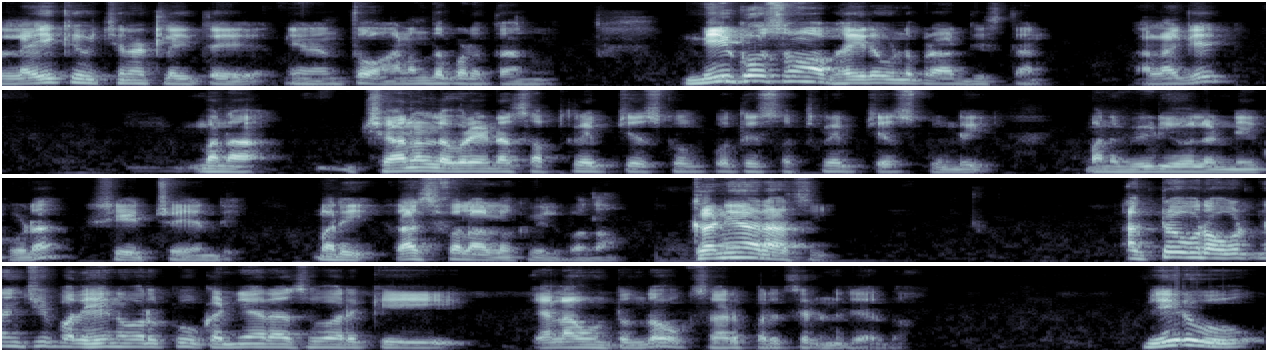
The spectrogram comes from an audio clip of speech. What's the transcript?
లైక్ ఇచ్చినట్లయితే నేను ఎంతో ఆనందపడతాను. మీకోసం ఆ భైరవుని ప్రార్థిస్తాను. అలాగే మన ఛానల్ ఎవరైనా సబ్స్క్రైబ్ చేసుకోకపోతే సబ్స్క్రైబ్ చేసుకోండి మన వీడియోలన్నీ కూడా షేర్ చేయండి. మరి రాశి ఫలాల్లోకి వెళ్ళిపోదాం. కన్యారాశి అక్టోబర్ ఒకటి నుంచి పదిహేను వరకు కన్యారాశి వారికి ఎలా ఉంటుందో ఒకసారి పరిశీలన చేద్దాం. మీరు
